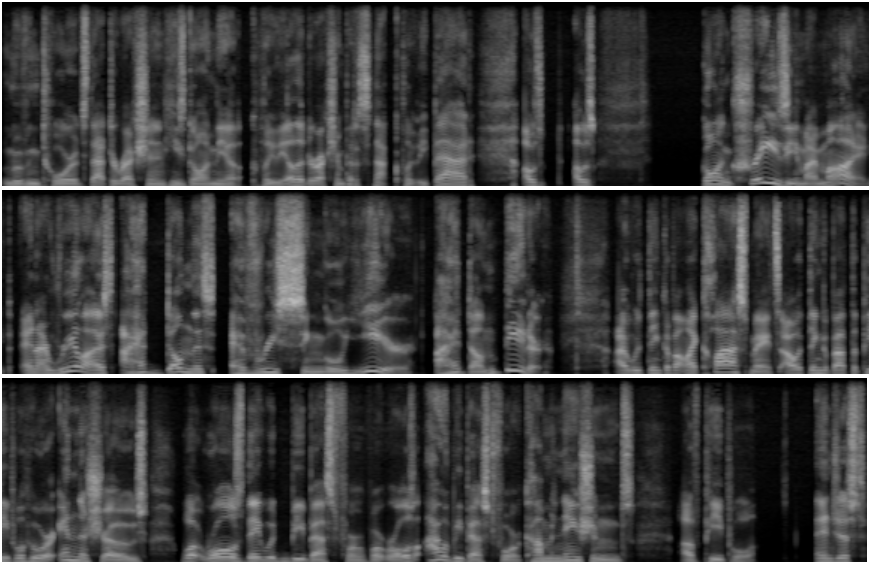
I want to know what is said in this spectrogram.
moving towards that direction and he's going the completely other direction, but it's not completely bad. I was, I was going crazy in my mind. And I realized I had done this every single year. I had done theater. I would think about my classmates. I would think about the people who were in the shows, what roles they would be best for, what roles I would be best for, combinations of people, and just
